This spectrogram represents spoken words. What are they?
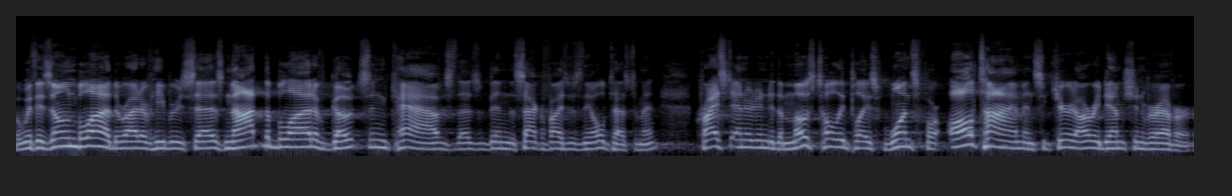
But with his own blood, the writer of Hebrews says, not the blood of goats and calves, those have been the sacrifices in the Old Testament. Christ entered into the most holy place once for all time and secured our redemption forever.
